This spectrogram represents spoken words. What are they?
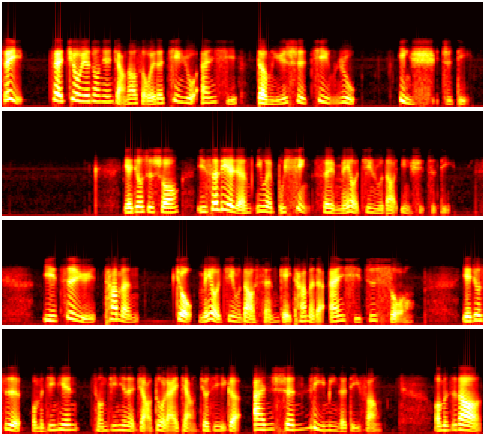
所以。在旧约中间讲到所谓的进入安息，等于是进入应许之地。也就是说，以色列人因为不信，所以没有进入到应许之地，以至于他们就没有进入到神给他们的安息之所。也就是我们今天从今天的角度来讲，就是一个安身立命的地方。我们知道。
